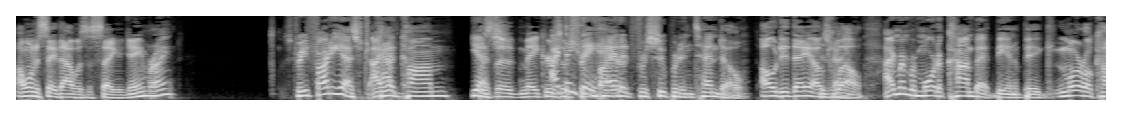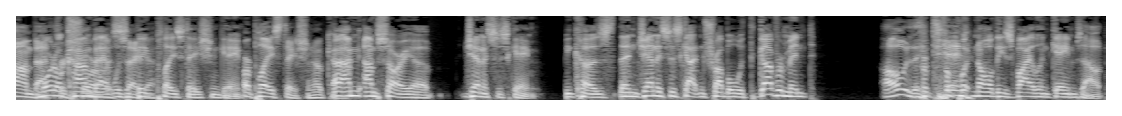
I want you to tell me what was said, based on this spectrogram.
I want to say that was a Sega game, right? Street Fighter, yes. I had Capcom yes. was the makers I of think they Fighter. had it for Super Nintendo Oh, did they? Okay. as well. I remember Mortal Kombat being a big Mortal Kombat. Mortal for sure Kombat was, a big PlayStation game. or PlayStation. Okay. Uh, I'm I'm sorry, a Genesis game because then Genesis got in trouble with the government oh, they for, for putting all these violent games out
